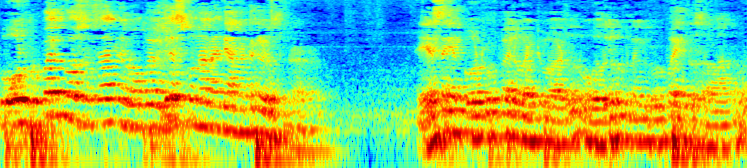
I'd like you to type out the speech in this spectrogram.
కోటి రూపాయల కోసం సార్ నేను రూపాయి వదిలేసుకున్నానండి అన్నట్టు గడుస్తున్నాడు. ఏసయ్య కోటి రూపాయలు వంటి వాడు నువ్వు వదులుకునే రూపాయితో సమానము?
